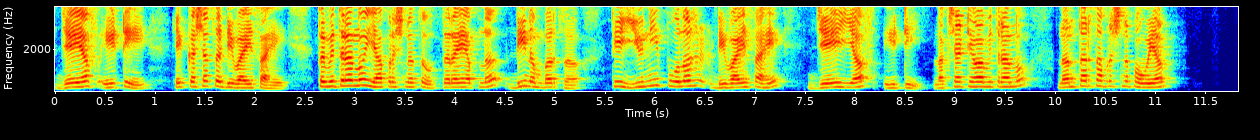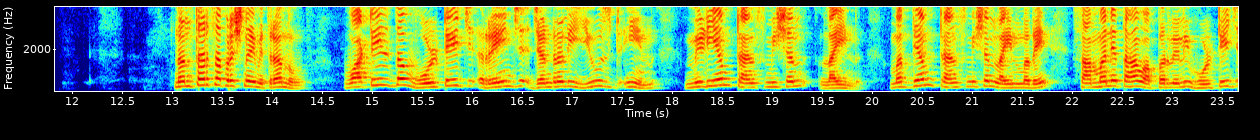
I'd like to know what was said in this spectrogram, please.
जे एफ ई टी हे कशाचं डिव्हाइस आहे? तर मित्रांनो या प्रश्नाचं उत्तर आहे आपलं डी नंबरचं ते युनिपोलर डिव्हाइस आहे जे एफ ई टी लक्षात ठेवा मित्रांनो. नंतरचा प्रश्न पाहूया. नंतरचा प्रश्न आहे मित्रांनो. What is the voltage range generally used in medium transmission line मध्यम ट्रान्समिशन लाईनमध्ये सामान्यतः वापरलेली व्होल्टेज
